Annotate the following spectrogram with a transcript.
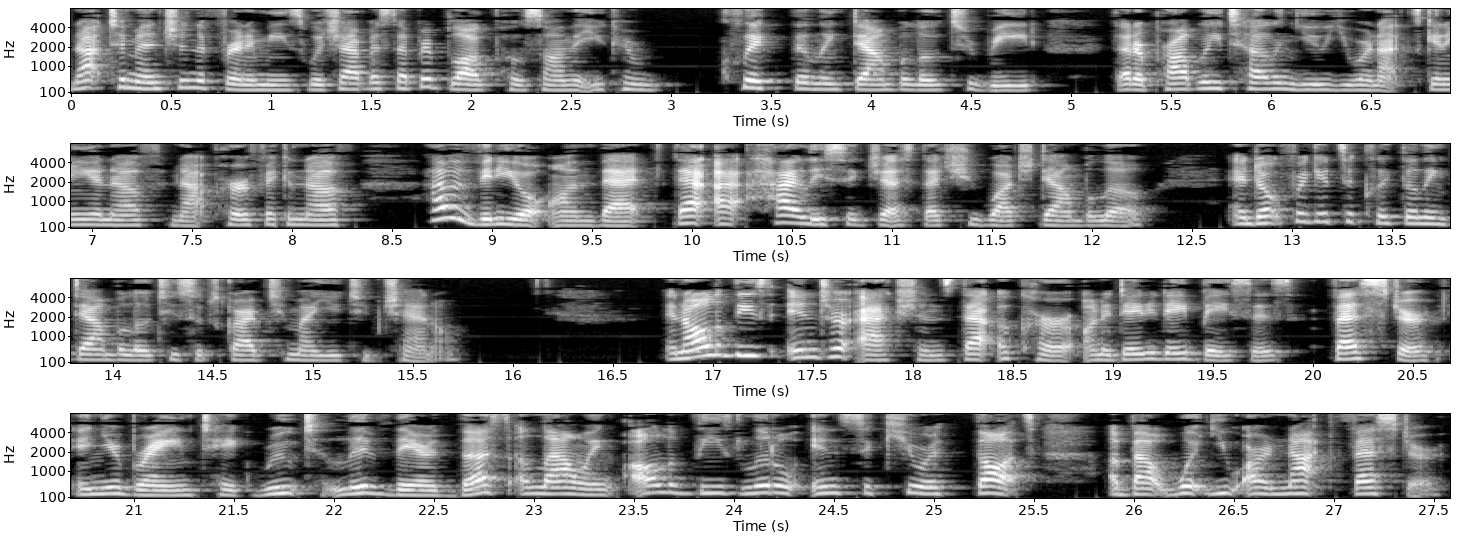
not to mention the frenemies, which I have a separate blog post on that you can click the link down below to read, that are probably telling you you are not skinny enough, not perfect enough, I have a video on that that I highly suggest that you watch down below. And don't forget to click the link down below to subscribe to my YouTube channel. And all of these interactions that occur on a day to day basis fester in your brain, take root, live there, thus allowing all of these little insecure thoughts about what you are not fester.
